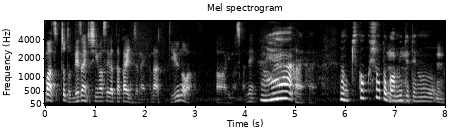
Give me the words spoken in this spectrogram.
まあちょっとデザインと親和性が高いんじゃないかなっていうのはありますかね。ねはいはい。なんか企画書とか見てても、うん。うん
